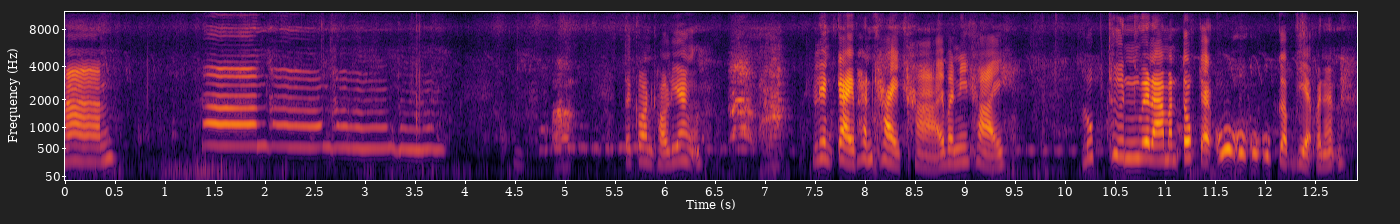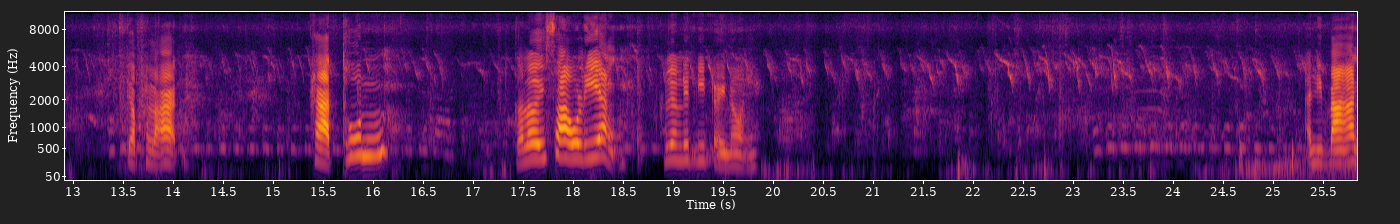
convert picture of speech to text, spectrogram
ห่านห่านห่านห่านแต่ก่อนเขาเลี้ยง เลี้ยงไก่พันไข่ขายบันนี้ขายลุกทึนเวลามันตกใจอู้อู้อู้อู้เกือบเหยียบอันนั้นเกือบพลาด ขาดทุน ก็เลยเศร้าเลี้ยง เรื่องเล็กนิดๆหน่อยๆอันนี้บ้าน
